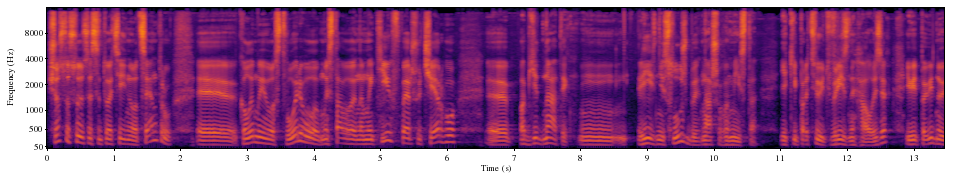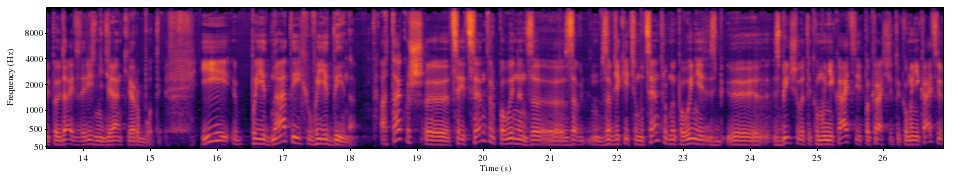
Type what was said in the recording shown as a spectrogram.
Що стосується ситуаційного центру, е, коли ми його створювали, ми ставили на меті в першу чергу е, об'єднати різні служби нашого міста, які працюють в різних галузях і відповідно відповідають за різні ділянки роботи, і поєднати їх воєдино. А також е, цей центр повинен завдяки цьому центру ми повинні е, збільшувати комунікації, покращити комунікацію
